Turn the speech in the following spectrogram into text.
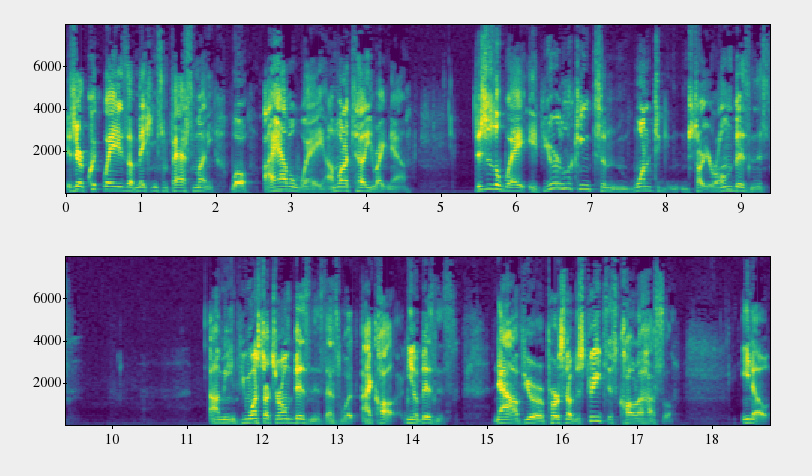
is there quick ways of making some fast money? Well, I have a way. I'm going to tell you right now. This is a way if you're looking to want to start your own business. I mean, if you want to start your own business, that's what I call, you know, business. Now, if you're a person of the streets, it's called a hustle. You know,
